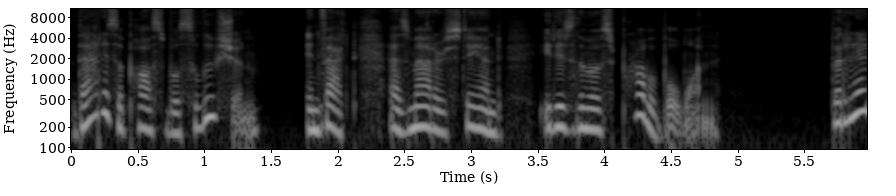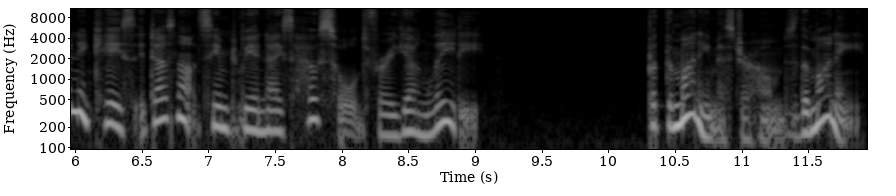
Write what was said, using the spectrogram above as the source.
That is a possible solution. In fact, as matters stand, it is the most probable one. But in any case, it does not seem to be a nice household for a young lady. But the money, Mr. Holmes, the money.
